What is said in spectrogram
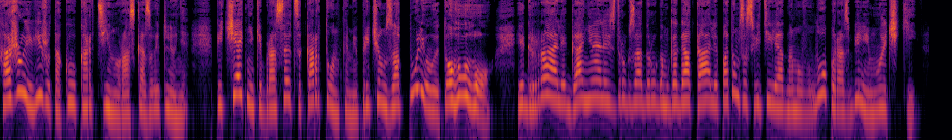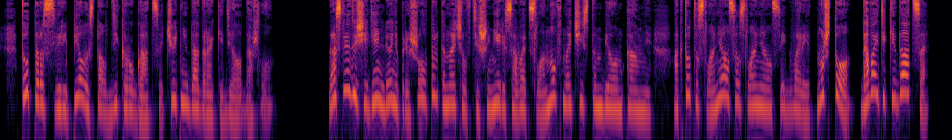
«Хожу и вижу такую картину», — рассказывает Леня. «Печатники бросаются картонками, причем запуливают, ого-го! Играли, гонялись друг за другом, гоготали, потом засветили одному в лоб и разбили ему очки. Тот-то рассверепел и стал дико ругаться. Чуть не до драки дело дошло. На следующий день Леня пришел, только начал в тишине рисовать слонов на чистом белом камне, а кто-то слонялся-слонялся и говорит, «Ну что, давайте кидаться!»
